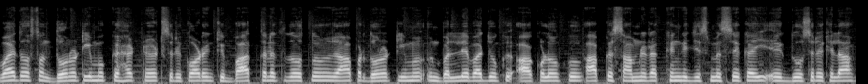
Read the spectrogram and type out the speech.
वही दोस्तों दोनों टीमों के हेड टू रिकॉर्डिंग की बात करें तो दोस्तों यहाँ पर दोनों टीमों उन बल्लेबाजों के आंकड़ों को आपके सामने रखेंगे, जिसमें से कई एक दूसरे खिलाफ खिलाफ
